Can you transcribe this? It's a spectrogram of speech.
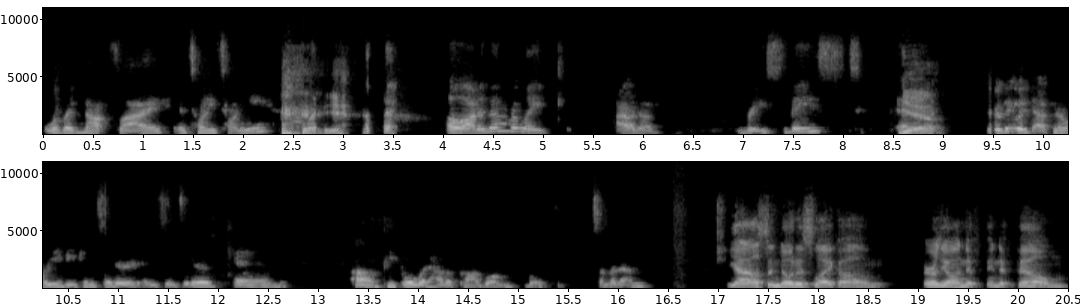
would like not fly in 2020. Like, yeah. a lot of them were like, I don't know, race based. yeah. Surely would definitely be considered insensitive and uh, people would have a problem with some of them. Yeah, I also noticed like um early on in the, in the film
